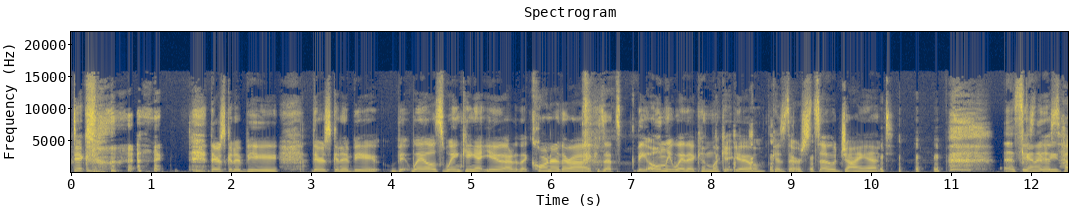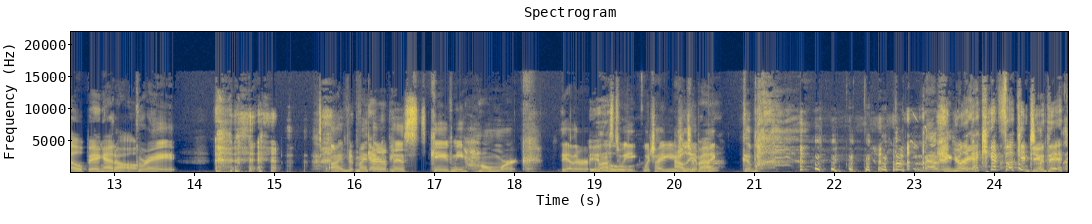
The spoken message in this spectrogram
Dicks. there's gonna be there's gonna be bit whales winking at you out of the corner of their eye because that's the only way they can look at you because they're so giant. It's Is gonna be helping at all? great. I my Gotta be. therapist gave me homework the other last week, which I usually Algebra? am like goodbye. You're great. like, I can't fucking do this.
